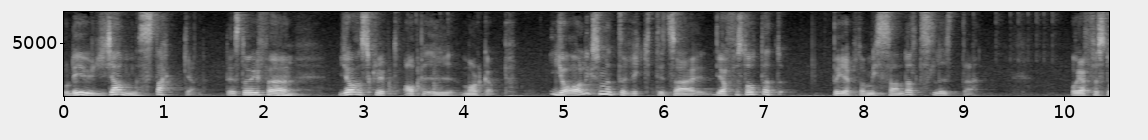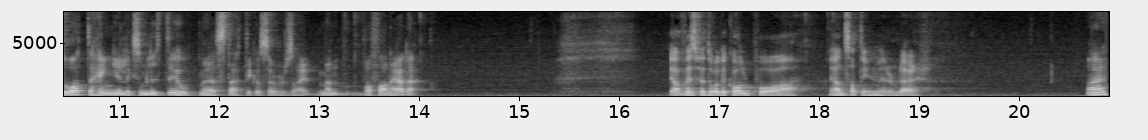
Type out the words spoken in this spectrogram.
Och det är ju jamstacken. Det står ju för mm. JavaScript API Markup jag har liksom inte riktigt så här, Jag har förstått att begreppet har misshandlats lite. Och jag förstår att det hänger liksom lite ihop med static och server-side. Men vad fan är det? Jag har faktiskt för dålig koll på... Jag har inte satt in mig i de där. Nej.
